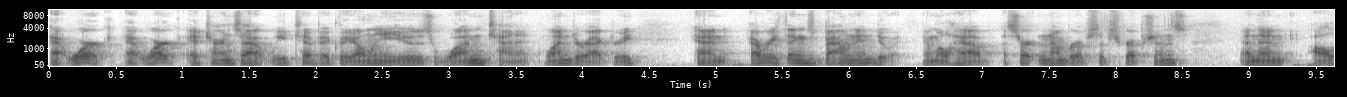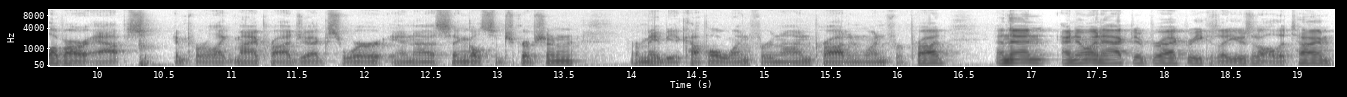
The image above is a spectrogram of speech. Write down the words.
at work. At work, it turns out we typically only use one tenant, one directory, and everything's bound into it. And we'll have a certain number of subscriptions and then all of our apps, and for like my projects, were in a single subscription or maybe a couple, one for non prod and one for prod. And then I know in Active Directory, because I use it all the time,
